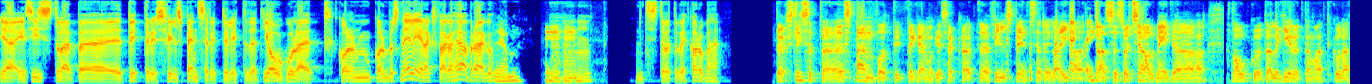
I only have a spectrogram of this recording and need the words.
ja, ja siis tuleb äh, Twitteris Phil Spencerit tülitada, et jõu, kuule, et kolm, kolm pluss neli oleks väga hea praegu. mm -hmm. mm -hmm. siis ta võtab ehk aru pähe peaks lihtsalt äh, spämbot'id tegema, kes hakkavad äh, Phil Spencerile iga, igasse sotsiaalmeedia auku talle kirjutama, et kuule,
